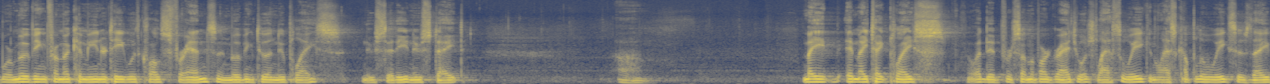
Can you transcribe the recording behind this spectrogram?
we're moving from a community with close friends and moving to a new place, new city, new state. Um, may, it may take place, what I did for some of our graduates last week and the last couple of weeks as they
